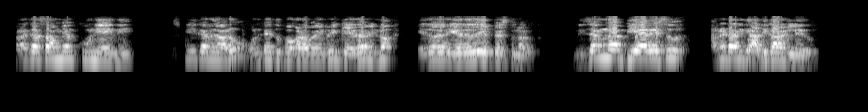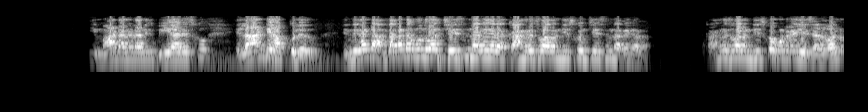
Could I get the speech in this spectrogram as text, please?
ప్రజాస్వామ్యం కూని అయింది. స్పీకర్ గారు ఒంటే పొగడ పోయినరు ఇంకేదో ఎన్నో ఏదో ఏదేదో చెప్పేస్తున్నారు. నిజంగా బీఆర్ఎస్ అనడానికి అధికారం లేదు. ఈ మాట అనడానికి బీఆర్ఎస్కు ఎలాంటి హక్కు లేదు. ఎందుకంటే అంతకంటే ముందు వాళ్ళు చేసింది అదే కదా కాంగ్రెస్ వాళ్ళని తీసుకొని చేసింది అదే కదా. కాంగ్రెస్ వాళ్ళని తీసుకోకుండానే చేశారు వాళ్ళు.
